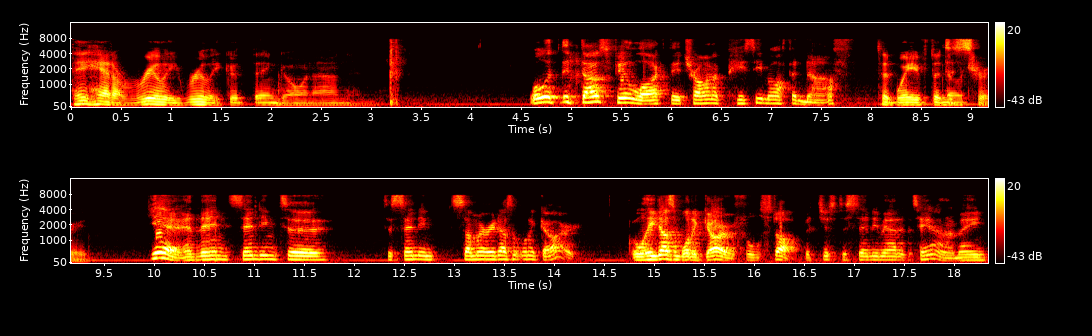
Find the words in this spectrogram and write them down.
They had a really, really good thing going on, and Well, it, it does feel like they're trying to piss him off enough. To waive the no Just- trade. Yeah, and then send him to to send him somewhere he doesn't want to go. Well, he doesn't want to go, full stop. But just to send him out of town. I mean,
